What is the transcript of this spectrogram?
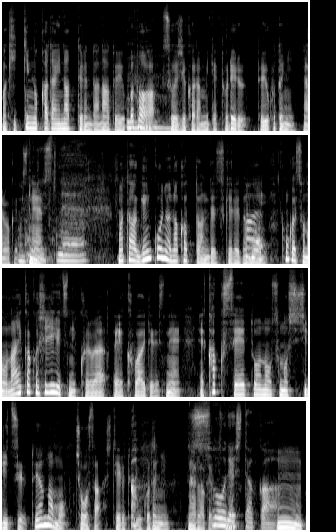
あ、喫緊の課題になってるんだなということは数字から見て取れるということになるわけですね。そうですね。また、現行にはなかったんですけれども、はい今回その内閣支持率に加ええー加えてですね、えー各政党のその支持率というのも調査しているということになるわけですね。そうでしたか。うん、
